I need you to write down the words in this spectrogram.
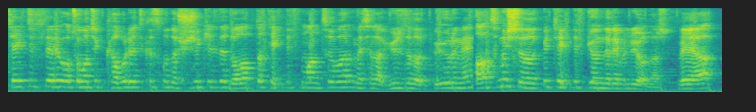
Teklifleri otomatik kabul et kısmı da şu şekilde dolapta teklif mantığı var. Mesela 100 liralık bir ürüne 60 liralık bir teklif gönderebiliyorlar. Veya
